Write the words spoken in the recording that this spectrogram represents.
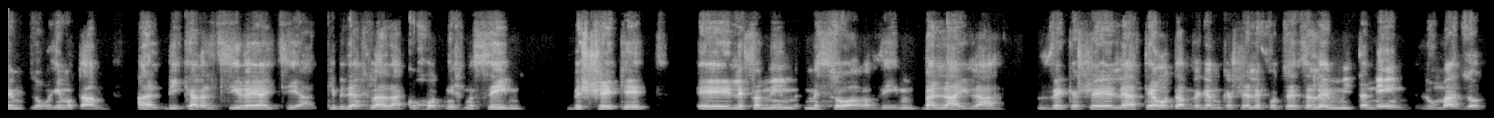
הם זורעים אותם על, בעיקר על צירי היציאה, כי בדרך כלל הכוחות נכנסים בשקט, לפעמים מסוערבים, בלילה, וקשה לאתר אותם וגם קשה לפוצץ עליהם מטענים, לעומת זאת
